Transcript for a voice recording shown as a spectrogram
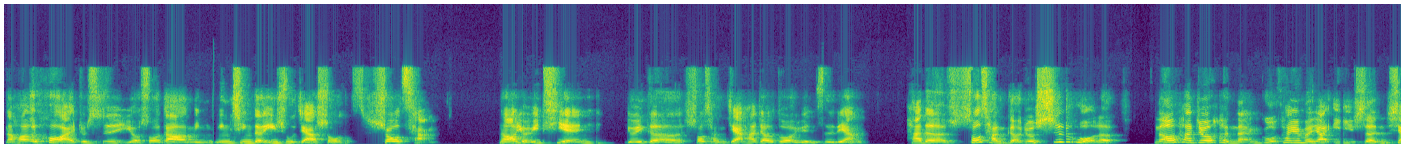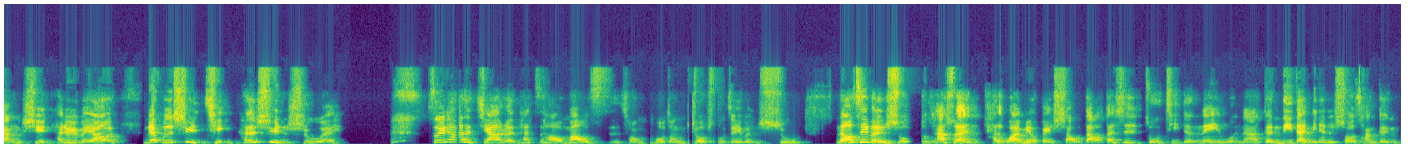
然后后来就是有收到明明清的艺术家收收藏，然后有一天有一个收藏家，他叫做袁自亮，他的收藏格就失火了，然后他就很难过，他原本要以身相殉，他就原本要人家不是殉情，他是殉书哎。所以他的家人，他只好冒死从火中救出这一本书。然后这本书，它虽然它的外面有被烧到，但是主体的内文啊，跟历代名人的收藏跟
